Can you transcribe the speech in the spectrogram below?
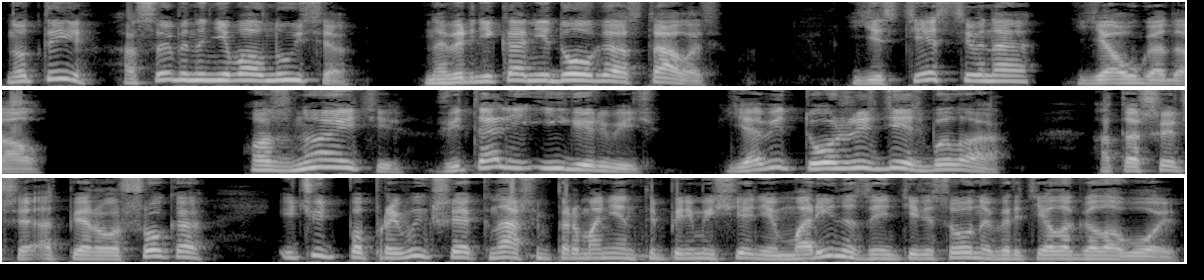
Но ты особенно не волнуйся. Наверняка недолго осталось. Естественно, я угадал. А знаете, Виталий Игоревич, я ведь тоже здесь была. Отошедшая от первого шока и чуть попривыкшая к нашим перманентным перемещениям Марина заинтересованно вертела головой.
